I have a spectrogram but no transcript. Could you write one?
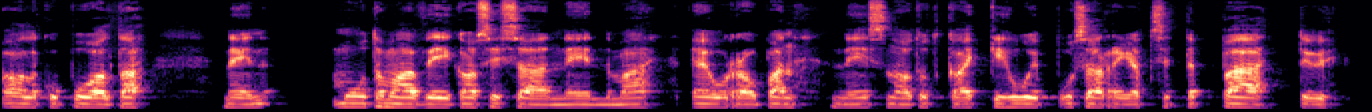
alkupuolta, niin muutaman viikon sisään niin nämä Euroopan niin sanotut kaikki huippusarjat sitten päättyy.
